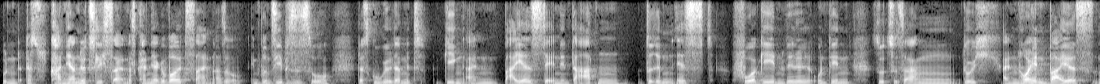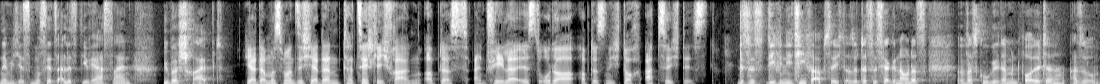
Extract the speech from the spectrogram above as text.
Und das kann ja nützlich sein, das kann ja gewollt sein. Also im Prinzip ist es so, dass Google damit gegen einen Bias, der in den Daten drin ist, vorgehen will und den sozusagen durch einen neuen Bias, nämlich es muss jetzt alles divers sein, überschreibt. Ja, da muss man sich ja dann tatsächlich fragen, ob das ein Fehler ist oder ob das nicht doch Absicht ist. Das ist definitiv Absicht. Also das ist ja genau das, was Google damit wollte. Also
